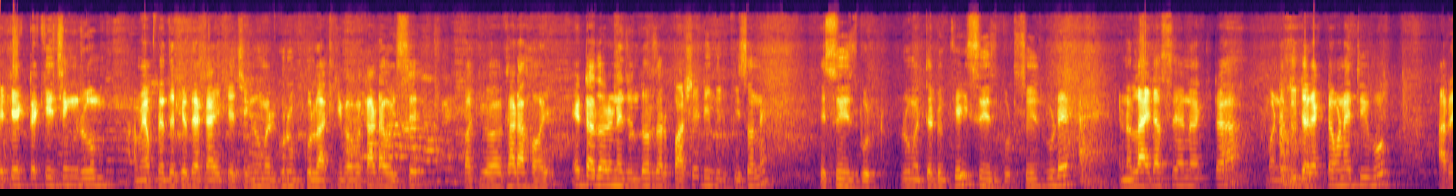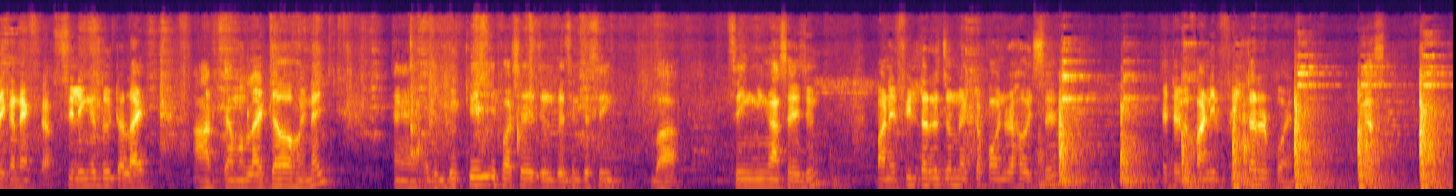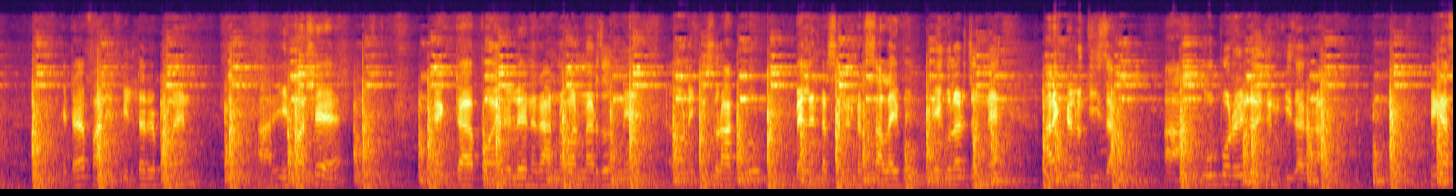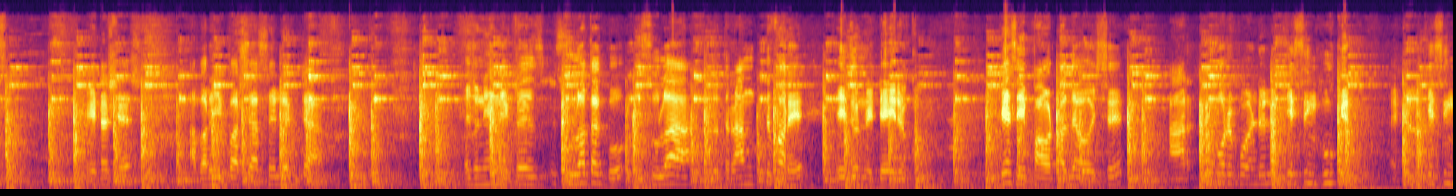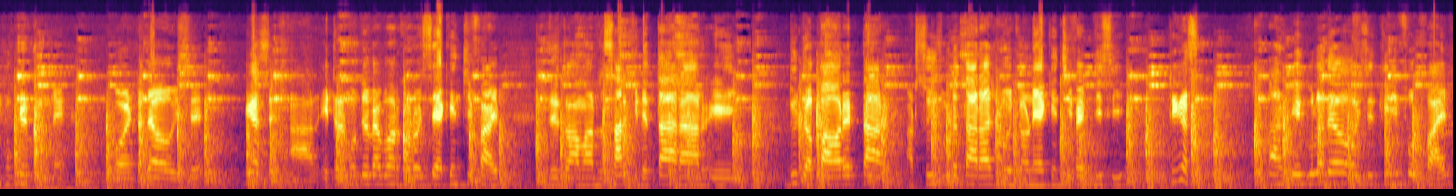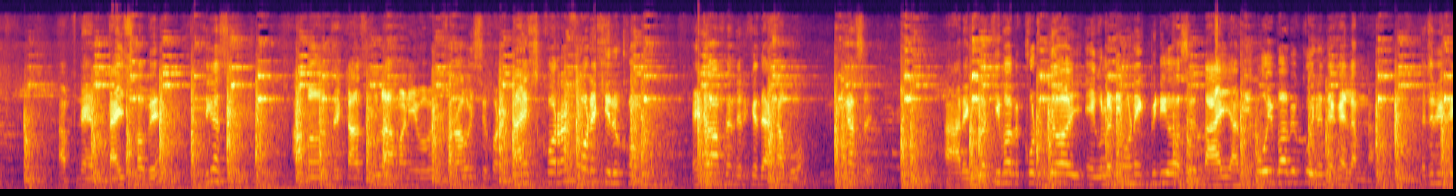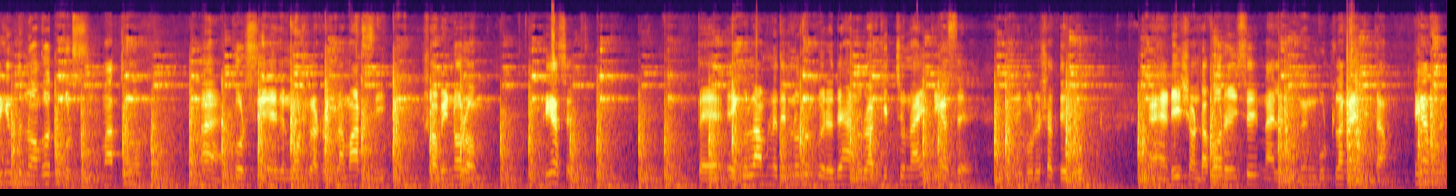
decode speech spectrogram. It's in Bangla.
এটি একটা কিচিং রুম আমি আপনাদেরকে দেখাই কিচিং রুমের গ্রুপগুলা কীভাবে কাটা হয়েছে বা কীভাবে কাটা হয়। এটা ধরেন একজন দরজার পাশে ডিবির পিছনে এই সুইচ বোর্ড। রুমেতে ঢুকেই সুইচ বোর্ড। সুইচ বোর্ডে লাইট আছে একটা মানে দুইটার একটা বানাই দিব আর এখানে একটা সিলিংয়ে দুইটা লাইট আর তেমন লাইট দেওয়া হয় নাই। হ্যাঁ ঢুকেই এই পাশে একজন বেসিং টেসিং বা সিংমিং আছে একজন পানির ফিল্টারের জন্য একটা পয়েন্ট রাখা হয়েছে এটা হলো পানির ফিল্টারের পয়েন্ট এটা পানির ফিল্টারের পয়েন্ট আর এই পাশে একটা পয়েন্ট হলো এনে রান্না বান্নার জন্য অনেক কিছু রাখব ব্যালেন্ডার সিলিন্ডার চালাইবো, এগুলোর জন্য। আরেকটা হলো গিজার আর উপরে হলো একজন গিজার রাখব ঠিক আছে? এটা শেষ। আবার এই পাশে আছে হলো একটা, এই জন্য এখানে একটা চুলা থাকব। এই চুলা যাতে রাঁধতে পারে, এই জন্য এটা এরকম। ঠিক আছে? এই পাওয়ারটা দেওয়া হয়েছে। আর উপরে পয়েন্ট হলো কেসিং হুকের এটা হলো কেসিং হুকের জন্য। পয়েন্টটা দেওয়া হয়েছে, ঠিক আছে? আর এটার মধ্যে ব্যবহার করা হয়েছে এক ইঞ্চি পাইপ, যেহেতু আমার সার্কিটের তার আর এই দুইটা পাওয়ারের তার আর সুইচ বোর্ডের তার আসবে, ওই কারণে এক ইঞ্চি পাইপ দিছি, ঠিক আছে? আর এগুলো দেওয়া হয়েছে থ্রি ফোর ফাইভ আপনার টাইস হবে, ঠিক আছে? আবার যে কাজগুলো আমার এভাবে করা হয়েছে পরে টাইস করার পরে কীরকম, এটাও আপনাদেরকে দেখাবো, ঠিক আছে? আর এগুলো কীভাবে করতে হয়, এগুলো নিয়ে অনেক ভিডিও আছে, তাই আমি ওইভাবে করে দেখাইলাম না। এই জন্য এটা কিন্তু নগদ করছি, মাত্র হ্যাঁ করছি এই যে মশলা টসলা মারছি সবই নরম ঠিক আছে? তো এগুলো আপনাদের নতুন করে দেখানোর আর কিচ্ছু নাই ঠিক আছে? এই বোর্ডের সাথে বুট হ্যাঁ ডিসিশনটা পরে হয়েছে নাইলে বুকিং বুট লাগাই দিতাম ঠিক আছে?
